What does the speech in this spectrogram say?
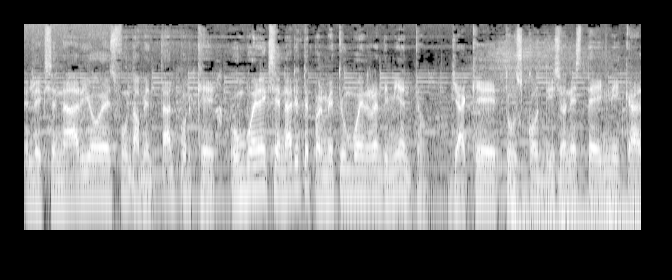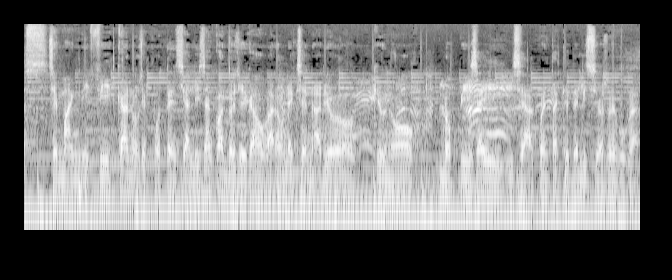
El escenario es fundamental porque un buen escenario te permite un buen rendimiento ya que tus condiciones técnicas se magnifican o se potencializan cuando llega a jugar a un escenario que uno lo pisa y, se da cuenta que es delicioso de jugar.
